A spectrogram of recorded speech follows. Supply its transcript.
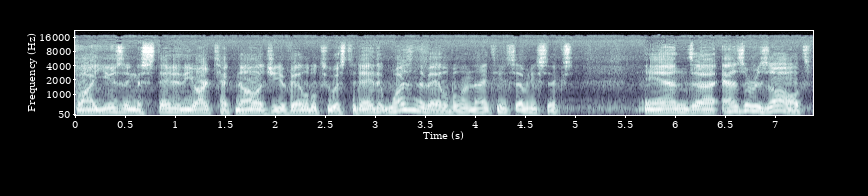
By using the state-of-the-art technology available to us today that wasn't available in 1976. And uh, as a result,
